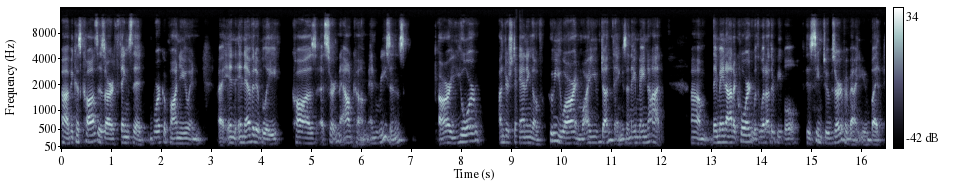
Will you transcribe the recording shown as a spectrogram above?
Uh, because causes are things that work upon you and uh, in, inevitably cause a certain outcome, and reasons are your understanding of who you are and why you've done things, and they may not um, they may not accord with what other people seem to observe about you, but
